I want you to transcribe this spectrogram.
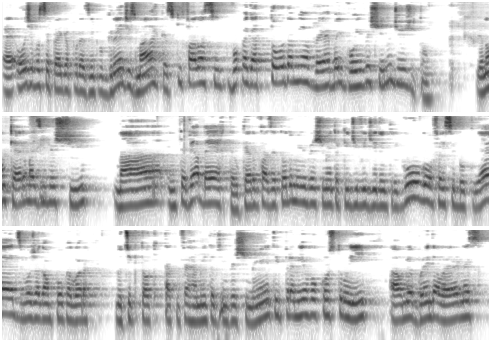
é, hoje você pega, por exemplo, grandes marcas que falam assim: vou pegar toda a minha verba e vou investir no digital. Eu não quero mais investir na, em TV aberta. Eu quero fazer todo o meu investimento aqui dividido entre Google, Facebook Ads. Vou jogar um pouco agora no TikTok que está com ferramenta de investimento. E para mim eu vou construir ah, o meu brand awareness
